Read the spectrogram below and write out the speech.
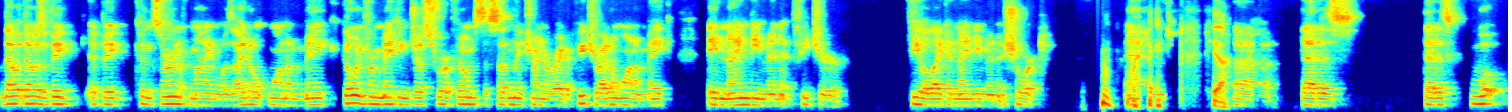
that that was a big a big concern of mine was I don't want to make going from making just short films to suddenly trying to write a feature. I don't want to make a ninety minute feature feel like a ninety minute short. and yeah, uh, that is that is what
